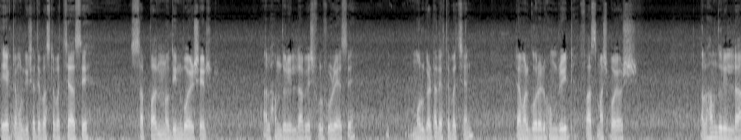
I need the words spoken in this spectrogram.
এই একটা মুরগির সাথে পাঁচটা বাচ্চা আছে। ছাপ্পান্ন দিন বয়সের। আলহামদুলিল্লাহ, বেশ ফুরফুরে আছে। মুরগাটা দেখতে পাচ্ছেন। এটা আমার গড়ের হোম ব্রিড পাঁচ মাস বয়স। আলহামদুলিল্লাহ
